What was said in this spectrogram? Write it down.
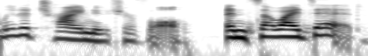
me to try Nutrafol. And so I did.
